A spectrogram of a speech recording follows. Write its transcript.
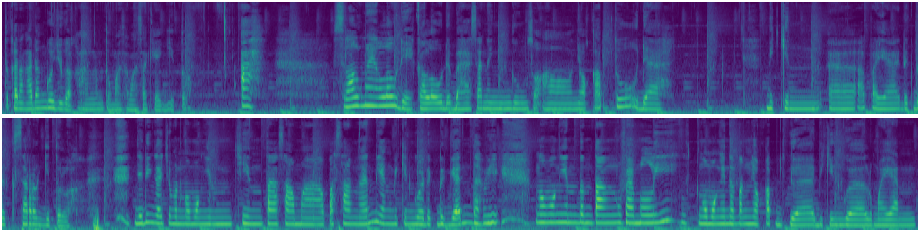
Itu kadang-kadang gue juga kangen tuh masa-masa kayak gitu. Ah selalu mellow deh kalau udah bahasan yang nyinggung soal nyokap tuh udah bikin uh, apa ya deg-deg ser gitu loh. Jadi nggak cuma ngomongin cinta sama pasangan yang bikin gue deg-degan tapi ngomongin tentang family ngomongin tentang nyokap juga bikin gue lumayan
